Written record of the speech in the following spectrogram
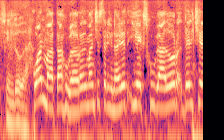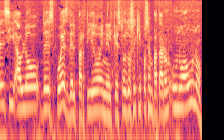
Sin duda. Juan Mata, jugador del Manchester United y exjugador del Chelsea, habló después del partido en el que estos dos equipos empataron uno a uno.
